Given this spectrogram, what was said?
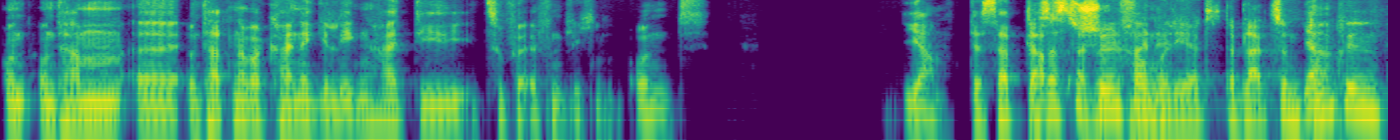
und, und, haben, äh, und hatten aber keine Gelegenheit, die zu veröffentlichen. Und ja, deshalb Das hast du also schön keine, formuliert. Da bleibt so im ja. Dunkeln,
